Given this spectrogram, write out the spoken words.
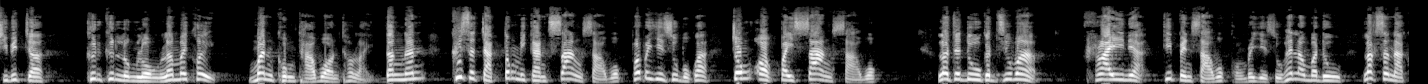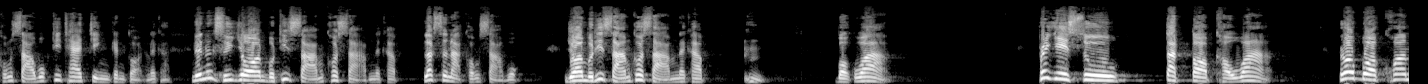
ชีวิตจะขึ้นขึ้นลงลงแล้วไม่ค่อย มั่นคงถาวรเท่าไหร่ ดังนั้นคริสตจักรต้องมีการสร้างสาวก เพราะพระเยซูบอกว่าจงออกไปสร้างสาวก เราจะดูกันซิว่าใครเนี่ยที่เป็นสาวกของพระเยซูให้เรามาดูลักษณะของสาวกที่แท้จริงกันก่อนนะครับ ในหนังสือยอห์นบทที่สามข้อสามนะครับ ลักษณะของสาวก ยอห์นบทที่สามข้อสามนะครับ บอกว่า พระเยซูตัดตอบเขาว่า เราบอกความ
